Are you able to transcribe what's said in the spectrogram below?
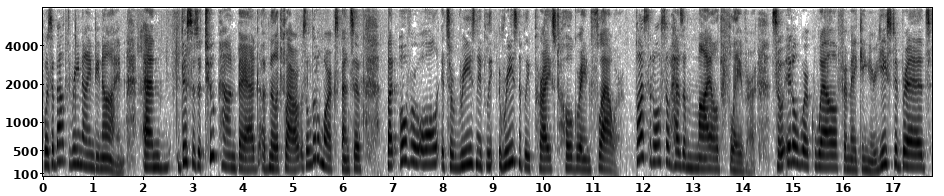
was about $3.99. And this is a two pound bag of millet flour. It was a little more expensive, but overall, it's a reasonably, reasonably priced whole grain flour. Plus, it also has a mild flavor, so it'll work well for making your yeasted breads,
